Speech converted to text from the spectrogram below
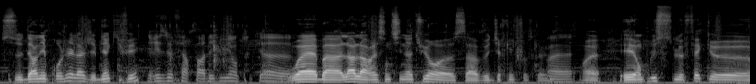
ce dernier projet là, j'ai bien kiffé. Il risque de faire parler de lui en tout cas. Ouais, bah là, la récente signature, ça veut dire quelque chose quand même. ouais. Ouais. Et en plus, le fait que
